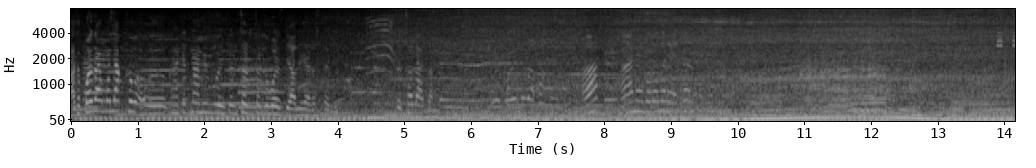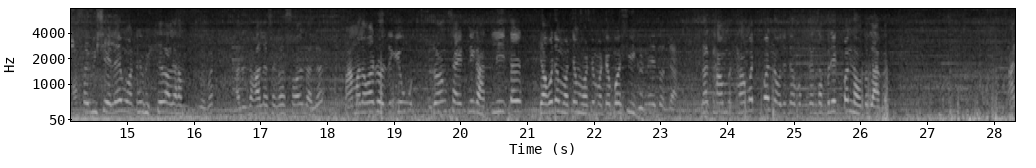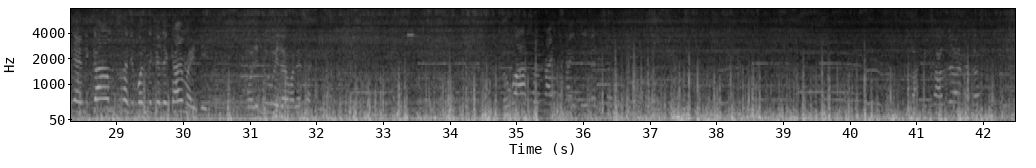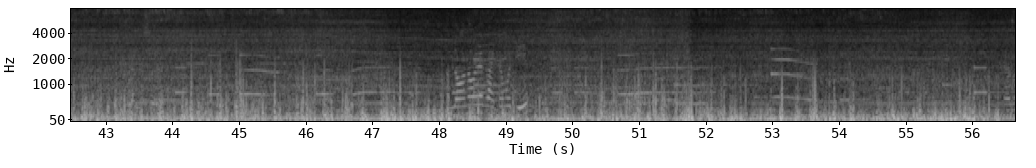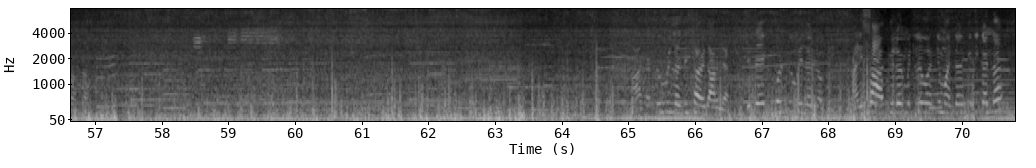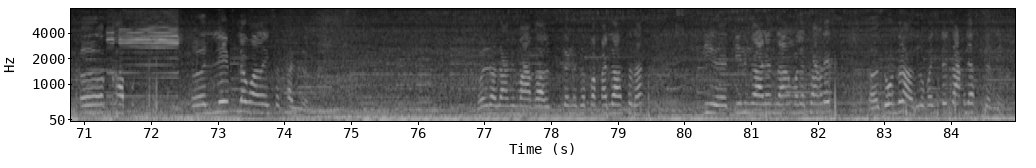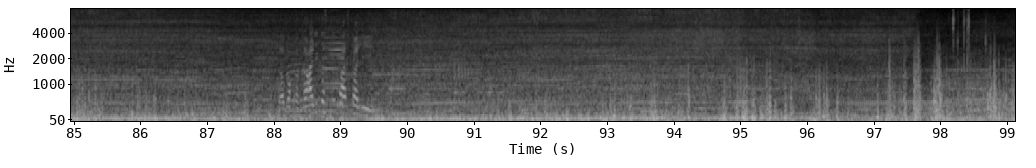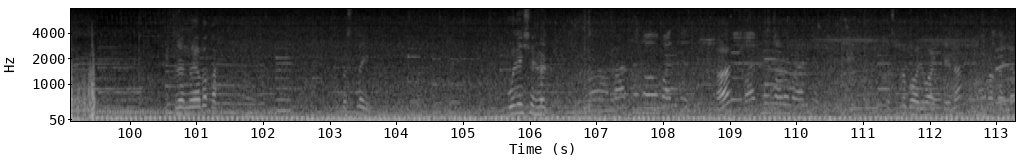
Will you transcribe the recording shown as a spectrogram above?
आता परत आम्हाला अख्खं अं, घाटातनं आम्ही इकडं चढ चढ वरती आलो या रस्त्याने. तर चला आता. हा? नाही बरोबर आहे. असा विषय लय मोठा विषय झाला आमच्यासोबत. आता झालं सगळं सॉल्व झालं. आम्हाला वाटत होतं की रॉंग साईडने घातली तर तेवढ्या मोठ्या मोठ्या मोठ्या बशी इकडून येत होत्या. ना थांब थांबत पण नव्हते त्या त्यांचा ब्रेक पण नव्हतं लागत. आणि यांनी कामसाठी बंद केले काय माहिती? म्हणजे टू व्हीलरवाल्यासाठी आता टू दिसावे लागल्या. तिथे एक पण टू व्हीलर नव्हती. आणि सहा किलोमीटरवरती म्हणतात की तिकडनं खाप लेफ्टला वाळायचं खाल्लं बरं झालं आम्ही मागाव तिकडनं जर पकडलं असतं ना ती तीन गाड्यांना आम्हाला चांगलेच दोन दोन हजार रुपयाचे ते टाकले असते त्यांनी. बघा गाडी कसली फास्ट आली? भारी वाटते ना बघायला.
